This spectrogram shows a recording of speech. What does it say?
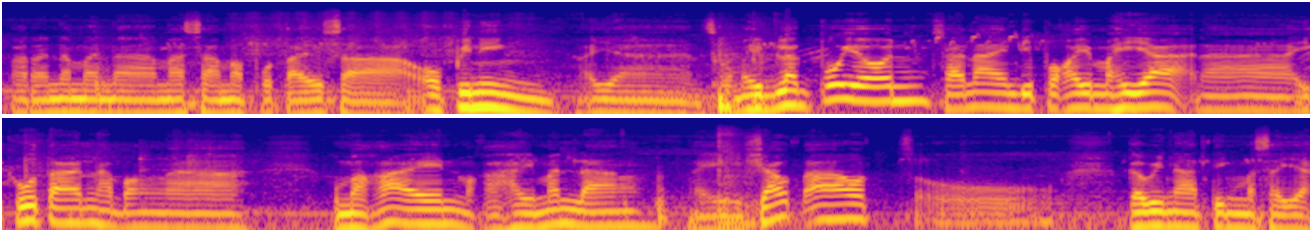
para naman na masama po tayo sa opening. Ayan. So may vlog po yon sana hindi po kayo mahiya na ikutan habang ah, kumakain makahay man lang may shout out. So gawin nating masaya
